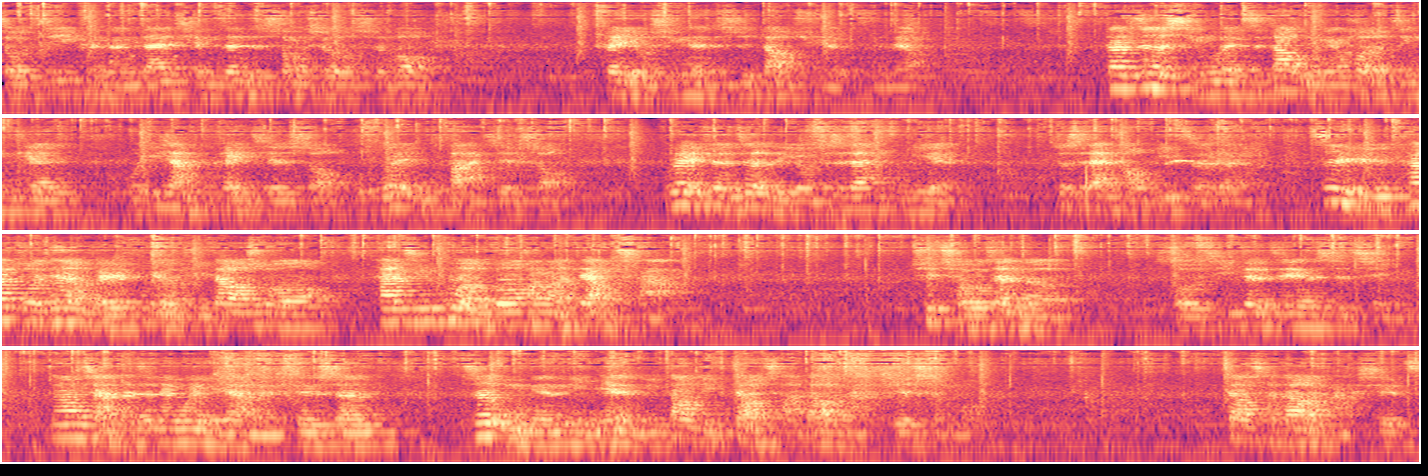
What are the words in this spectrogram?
手机可能在前阵子送修的时候，被有心人士盗取了资料，但这个行为直到五年后的今天，我依然不可以接受，我也无法接受。我也觉得这个理由就是在敷衍，就是在逃避责任。至于他昨天的回复有提到说，他经过了多方的调查，去求证了手机的这件事情。那我想在这边问李亚文先生，这五年里面你到底调查到了哪些什么？调查到了哪些资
